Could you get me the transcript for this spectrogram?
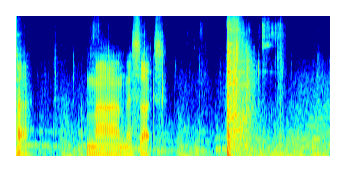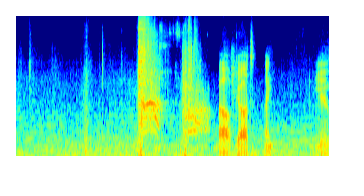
Man, this sucks. Thank you.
